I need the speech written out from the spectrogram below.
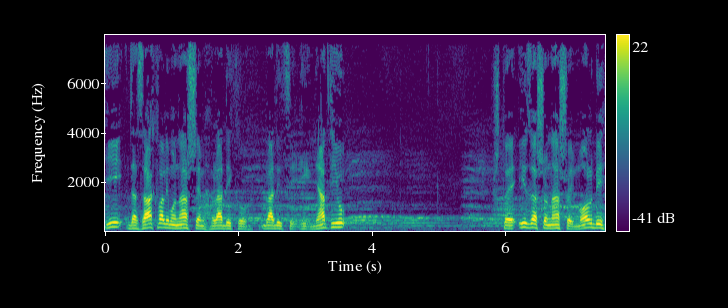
I da zahvalimo našem vladiku, vladici Ignjatiju što je izašao našoj molbi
